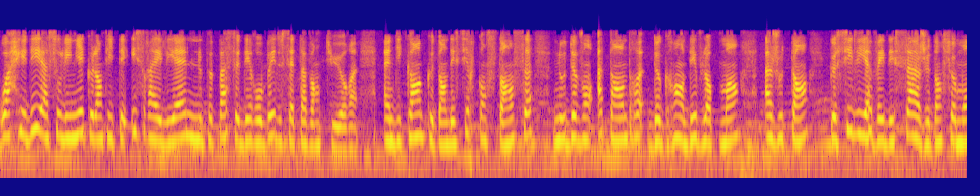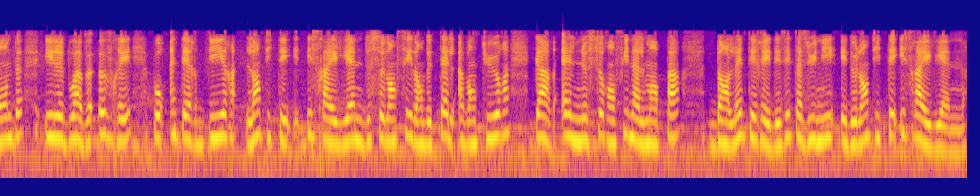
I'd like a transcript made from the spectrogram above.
Wahidi a souligné que l'entité israélienne ne peut pas se dérober de cette aventure, indiquant que dans des circonstances, nous devons attendre de grands développements, ajoutant que s'il y avait des sages dans ce monde, ils doivent œuvrer pour interdire l'entité israélienne de se lancer dans de telles aventures, car elles ne seront finalement pas dans l'intérêt des États-Unis et de l'entité israélienne.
